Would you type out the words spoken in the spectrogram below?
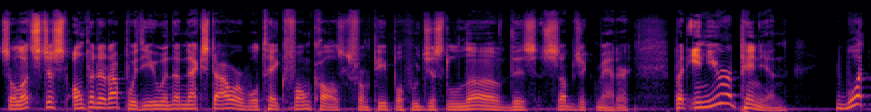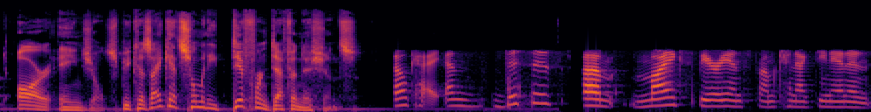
so let's just open it up with you. In the next hour, we'll take phone calls from people who just love this subject matter. But in your opinion, what are angels? Because I get so many different definitions. Okay, and this is um, my experience from connecting in, and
